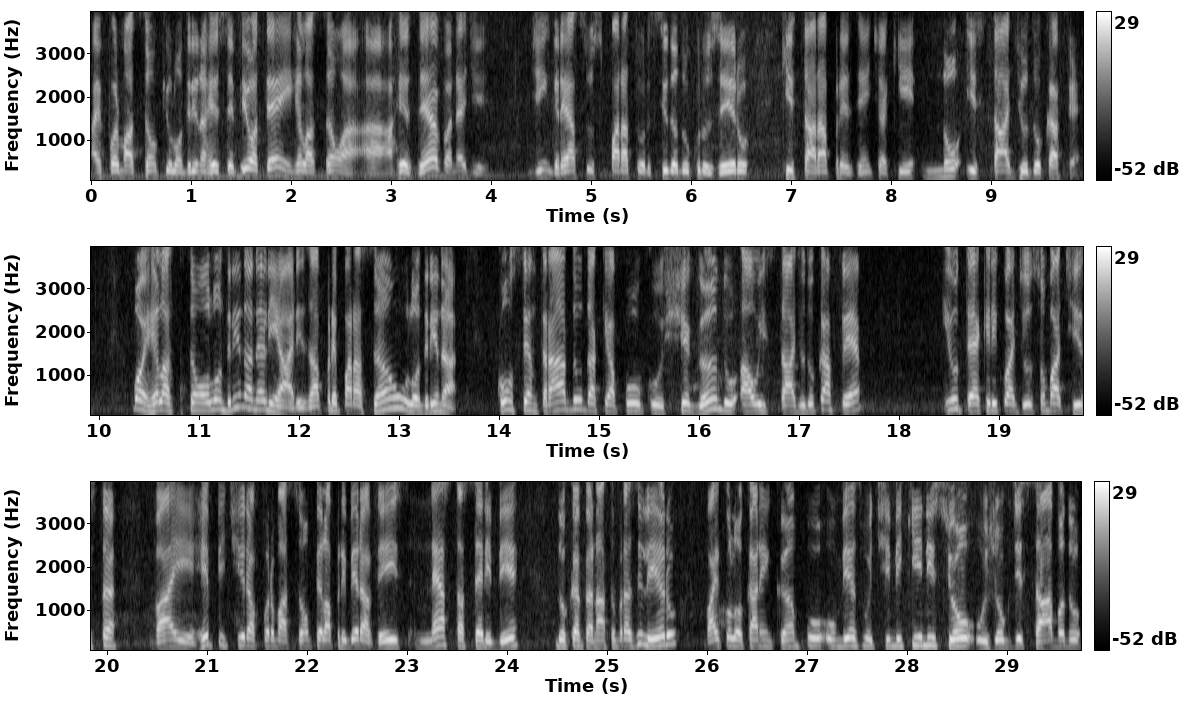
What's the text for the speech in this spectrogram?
a informação que o Londrina recebeu, até em relação à, reserva né, de, de ingressos para a torcida do Cruzeiro que estará presente aqui no Estádio do Café. Bom, em relação ao Londrina, né, Linhares, a preparação, o Londrina concentrado, daqui a pouco chegando ao Estádio do Café, e o técnico Adilson Batista vai repetir a formação pela primeira vez nesta Série B do Campeonato Brasileiro. Vai colocar em campo o mesmo time que iniciou o jogo de sábado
